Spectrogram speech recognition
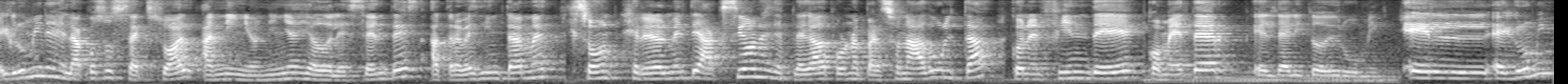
El grooming es el acoso sexual a niños, niñas y adolescentes a través de Internet. Son generalmente acciones desplegadas por una persona adulta con el fin de cometer el delito de grooming. El, grooming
